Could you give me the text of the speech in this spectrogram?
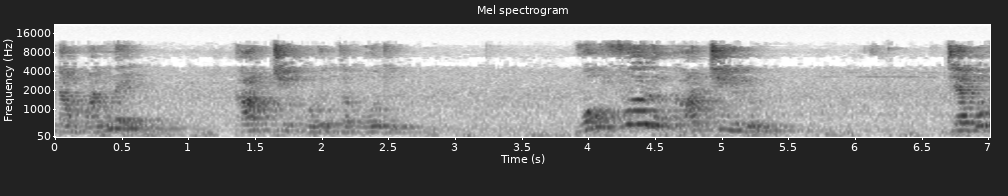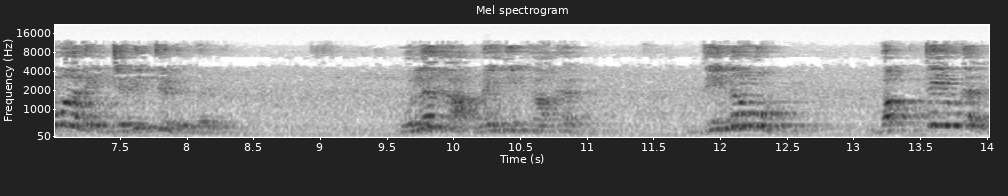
நம் அன்னை காட்சி கொடுத்த போது ஒவ்வொரு காட்சியிலும் ஜபமாலை ஜெபித்திடுங்கள். உலக அமைதிக்காக தினமும் பக்தியுடன்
